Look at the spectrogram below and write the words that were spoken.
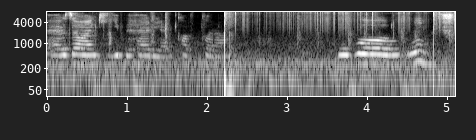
Her zamanki gibi her yer kapkaranlık. Baba, oğlum şu,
